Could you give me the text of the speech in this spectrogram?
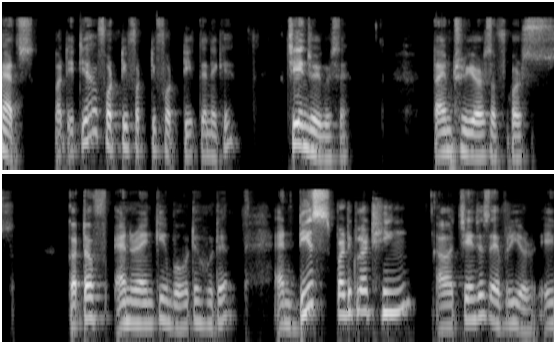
maths but এতিয়া ফৰ্টি ফৰ্টি ফৰ্টি তেনেকে চেঞ্জ হৈ গৈছে time three years of course cutoff and ranking বহুতে সোধে and this particular thing changes every year এই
